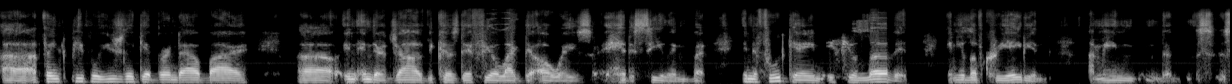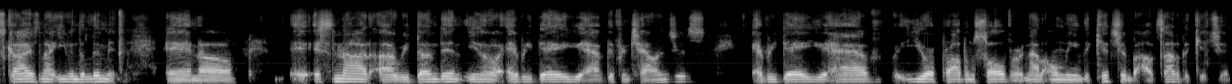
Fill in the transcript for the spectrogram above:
Uh, I think people usually get burned out by uh, in, in their jobs because they feel like they always hit a ceiling. But in the food game, if you love it and you love creating, I mean, the, sky is not even the limit. And uh, it's not uh, redundant. You know, every day you have different challenges every day you have you're a problem solver not only in the kitchen but outside of the kitchen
